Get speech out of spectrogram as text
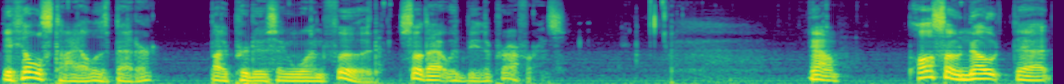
the hills tile is better by producing one food, so that would be the preference. Now, also note that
